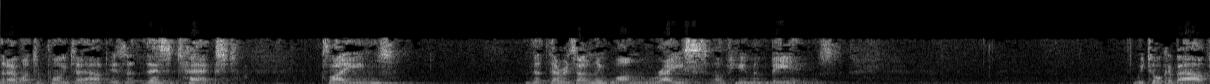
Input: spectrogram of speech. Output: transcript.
that I want to point out is that this text claims that there is only one race of human beings. We talk about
